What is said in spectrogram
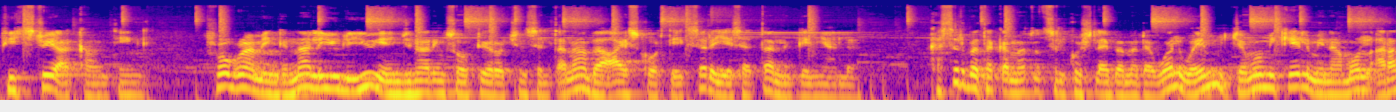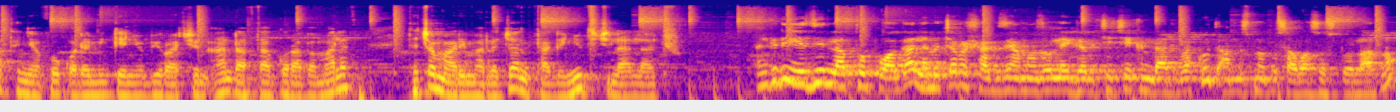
Peachtree accounting፣ programming እና ልዩ ልዩ የ engineering ሶፍትዌሮችን ስልጠና በአይስ ኮርቴክስ ስር እየሰጠን እንገኛለን። ከስር በተቀመጡት ስልኮች ላይ በመደወል ወይም ጀሞ ሚካኤል ሚና ሞል አራተኛ ፎቅ ወደሚገኘው ቢሯችን አንድ አፍታ ጎራ በማለት ተጨማሪ መረጃ ልታገኙ ትችላላችሁ። እንግዲህ የዚህን ላፕቶፕ ዋጋ ለመጨረሻ ጊዜ አማዞን ላይ ገብቼ check እንዳደረግኩት 573 ዶላር ነው።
